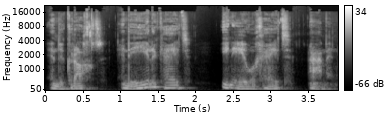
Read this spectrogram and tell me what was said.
en de kracht en de heerlijkheid in eeuwigheid. Amen.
